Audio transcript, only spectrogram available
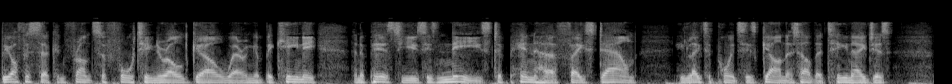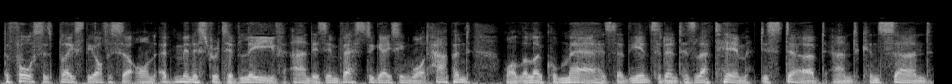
The officer confronts a 14-year-old girl wearing a bikini and appears to use his knees to pin her face down. He later points his gun at other teenagers. The force has placed the officer on administrative leave and is investigating what happened, while the local mayor has said the incident has left him disturbed and concerned.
